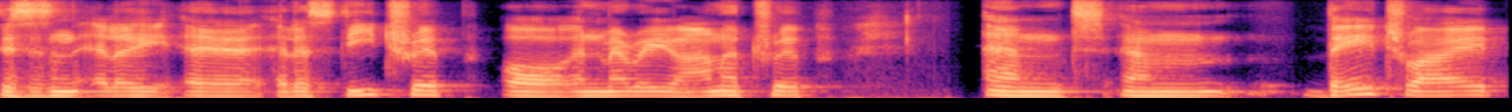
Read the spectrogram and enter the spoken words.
"This is an LSD uh, trip" or "a marijuana trip," and um, they try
